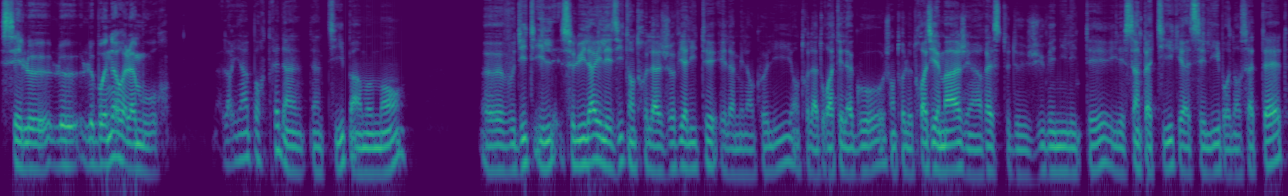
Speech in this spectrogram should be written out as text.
c'est le, le, bonheur et l'amour. Alors, il y a un portrait d'un type à un moment. Euh, vous dites, celui-là, il hésite entre la jovialité et la mélancolie, entre la droite et la gauche, entre le troisième âge et un reste de juvénilité. Il est sympathique et assez libre dans sa tête.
